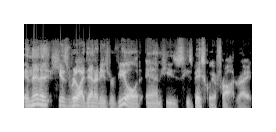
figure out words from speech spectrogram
and then his real identity is revealed and he's he's basically a fraud right?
